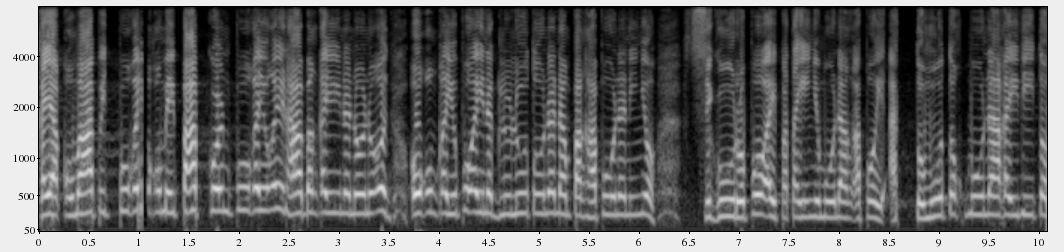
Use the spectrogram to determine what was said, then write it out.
Kaya kumapit po kayo kung may popcorn po kayo ngayon habang kayo nanonood o kung kayo po ay nagluluto na ng panghapunan ninyo. Siguro po ay patayin niyo muna ang apoy at tumutok muna kayo dito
